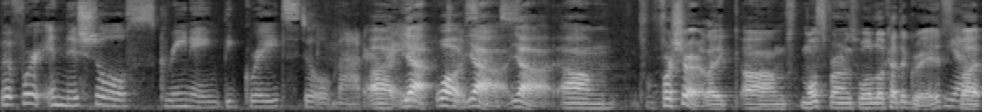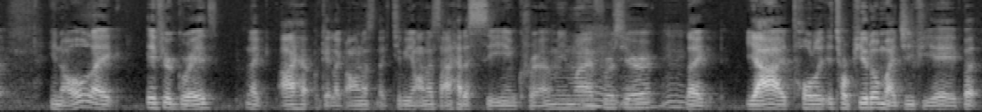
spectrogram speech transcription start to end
But for initial screening, the grades still matter. Uh, right? yeah, well, yeah, assess. yeah. Um, for sure. Like um, most firms will look at the grades, Yeah. but you know, like if your grades, like I have, okay, like honest, like to be honest, I had a C in crim in my Mm, first year. Like, yeah, I totally it torpedoed my GPA, but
